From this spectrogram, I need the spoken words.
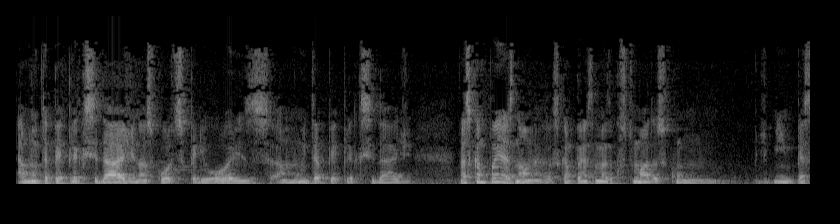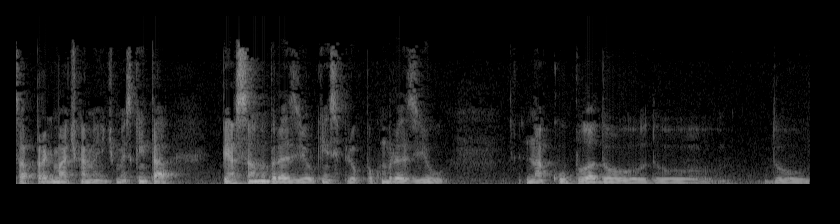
há muita perplexidade nas cortes superiores, há muita perplexidade nas campanhas não, né? As campanhas estão mais acostumadas com em pensar pragmaticamente, mas quem está pensando no Brasil, quem se preocupa com o Brasil na cúpula do, do do,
